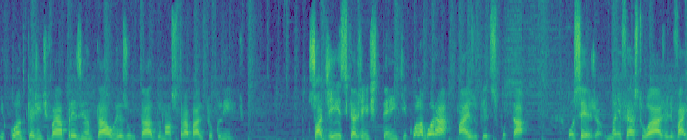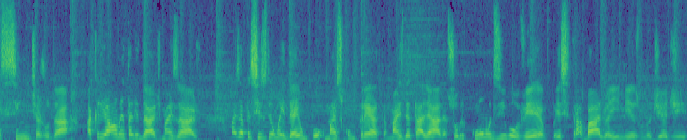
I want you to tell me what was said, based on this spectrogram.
e quanto que a gente vai apresentar o resultado do nosso trabalho para o cliente. Só diz que a gente tem que colaborar, mais do que disputar. Ou seja, o Manifesto Ágil ele vai sim te ajudar a criar uma mentalidade mais ágil, mas é preciso ter uma ideia um pouco mais concreta, mais detalhada sobre como desenvolver esse trabalho aí mesmo no dia a dia.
